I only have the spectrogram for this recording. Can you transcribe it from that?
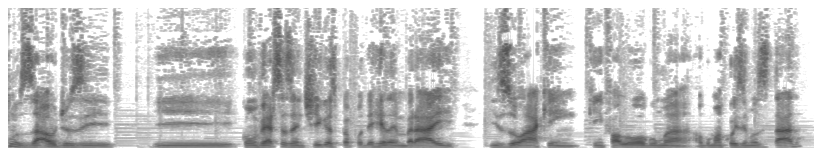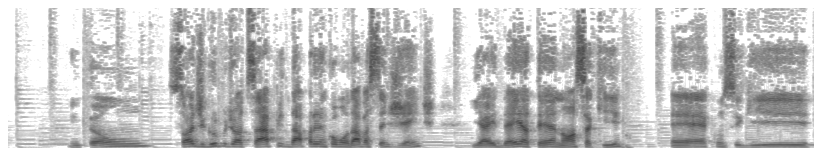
os áudios e, e conversas antigas para poder relembrar e, e zoar quem, quem falou alguma, alguma coisa inusitada. Então, só de grupo de WhatsApp dá para incomodar bastante gente. E a ideia até nossa aqui é conseguir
